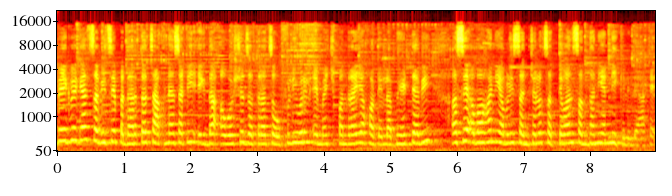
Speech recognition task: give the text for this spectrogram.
वेगवेगळ्या चवीचे पदार्थ चाखण्यासाठी एकदा अवश्य जत्रा चौफुलीवरील एम एच पंधरा या हॉटेलला भेट द्यावी असे आवाहन यावेळी संचालक सत्यवान संधान यांनी केलेले आहे.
